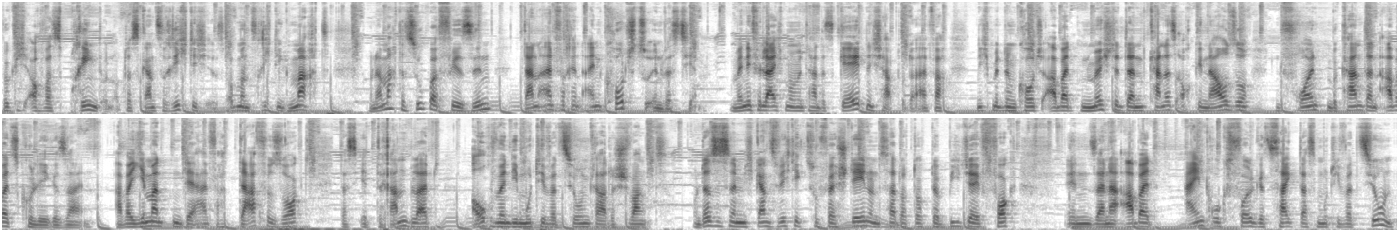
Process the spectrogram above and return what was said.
wirklich auch was bringt und ob das Ganze richtig ist, ob man es richtig macht. Und da macht es super viel Sinn, dann einfach in einen Coach zu investieren. Und wenn ihr vielleicht momentan das Geld nicht habt oder einfach nicht mit einem Coach arbeiten möchtet, dann kann es auch genauso ein Freund, ein Bekannter, ein Arbeitskollege sein. Aber jemanden, der einfach dafür sorgt, dass ihr dran bleibt, auch wenn die Motivation gerade schwankt. Und das ist nämlich ganz wichtig zu verstehen und das hat auch Dr. BJ Fogg in seiner Arbeit eindrucksvoll gezeigt, dass Motivation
